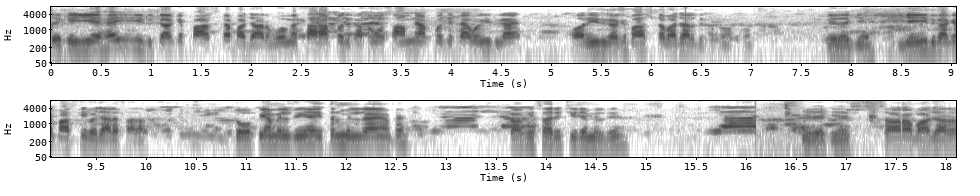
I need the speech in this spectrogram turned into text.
देखिए, ये है ईदगाह के पास का बाज़ार। वो मैं सारा आपको दिखाता हूँ, वो सामने आपको दिख रहा है, वो ईदगाह है। और ईदगाह के पास का बाज़ार दिखाता हूँ आपको। ये देखिए, ये ईदगाह के पास की बाज़ार है सारा। टोपियाँ मिल रही हैं, इत्र मिल रहा है यहाँ पे। काफ़ी सारी चीज़ें मिल रही हैं। ये देखिए, सारा बाज़ार,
